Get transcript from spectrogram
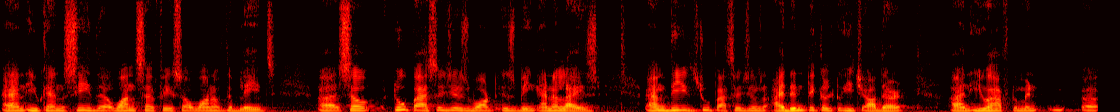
and you can see the one surface of one of the blades. Uh, so, two passages what is being analyzed and these two passages are identical to each other and you have to main, uh,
